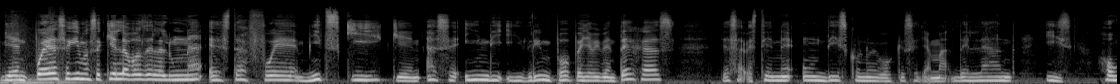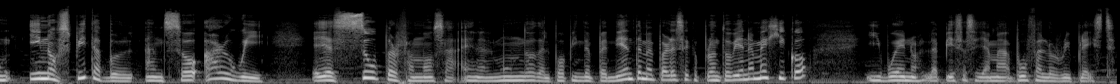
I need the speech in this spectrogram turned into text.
Bien, pues seguimos aquí en La Voz de la Luna. Esta fue Mitski, quien hace indie y dream pop. Ella vive en Texas. Ya sabes, tiene un disco nuevo que se llama The Land is Home Inhospitable and So Are We. Ella es súper famosa en el mundo del pop independiente. Me parece que pronto viene a México. Y bueno, la pieza se llama Buffalo Replaced.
